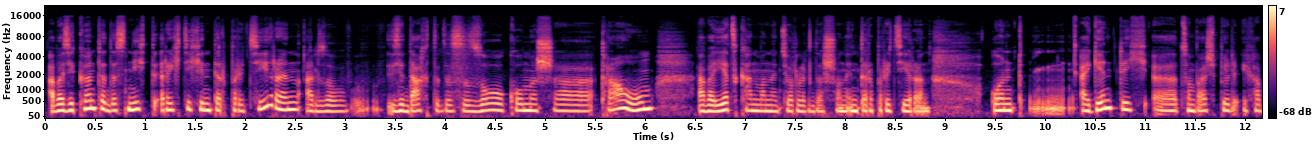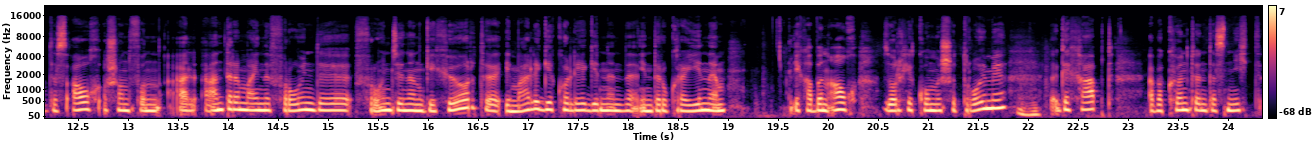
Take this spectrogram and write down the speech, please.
Aber sie könnte das nicht richtig interpretieren. Also sie dachte, das ist so ein komischer Traum. Aber jetzt kann man natürlich das schon interpretieren. Und mm, eigentlich äh, zum Beispiel, ich habe das auch schon von anderen meiner Freunde, Freundinnen gehört, äh, ehemalige Kolleginnen in der Ukraine, die haben auch solche komische Träume mhm. gehabt, aber könnten das nicht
